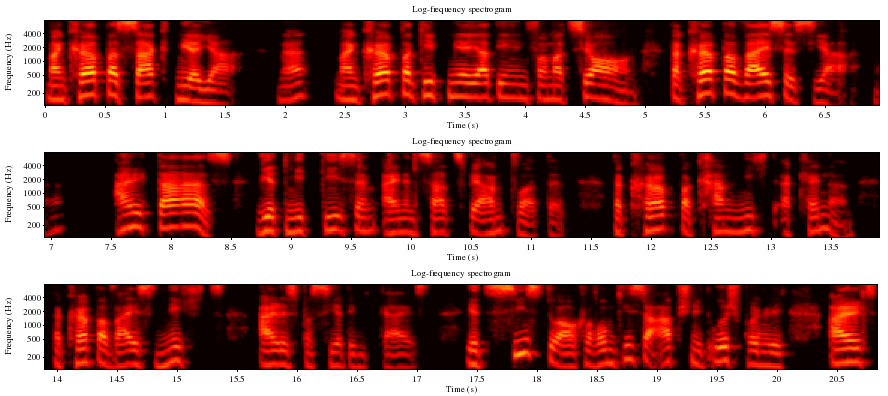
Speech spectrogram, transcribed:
Mein Körper sagt mir ja. Ne? Mein Körper gibt mir ja die Information. Der Körper weiß es ja. Ne? All das wird mit diesem einen Satz beantwortet. Der Körper kann nicht erkennen. Der Körper weiß nichts. Alles passiert im Geist. Jetzt siehst du auch, warum dieser Abschnitt ursprünglich als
